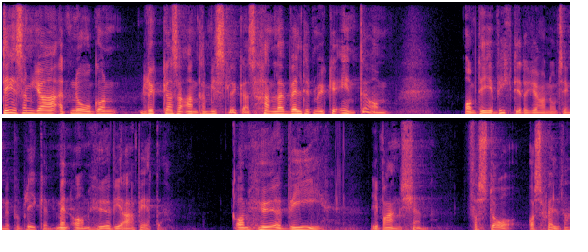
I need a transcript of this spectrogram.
det som gör att någon lyckas och andra misslyckas handlar väldigt mycket inte om om det är viktigt att göra någonting med publiken, men om hur vi arbetar. Om hur vi i branschen förstår oss själva.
